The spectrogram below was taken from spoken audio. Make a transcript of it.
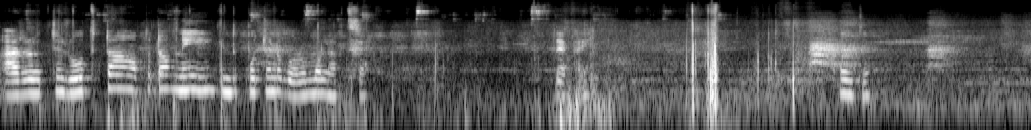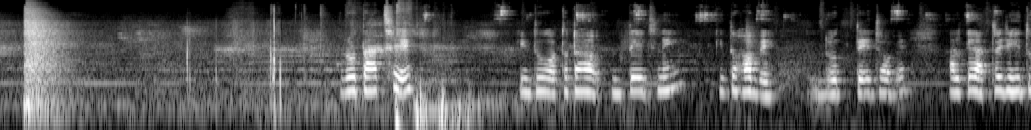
আর হচ্ছে রোদটা অতটাও নেই, কিন্তু প্রচণ্ড গরমও লাগছে। দেখাই। এই যে। রোদ আছে, কিন্তু অতটা তেজ নেই, কিন্তু হবে, রোদ তেজ হবে। কালকে রাত্রে যেহেতু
